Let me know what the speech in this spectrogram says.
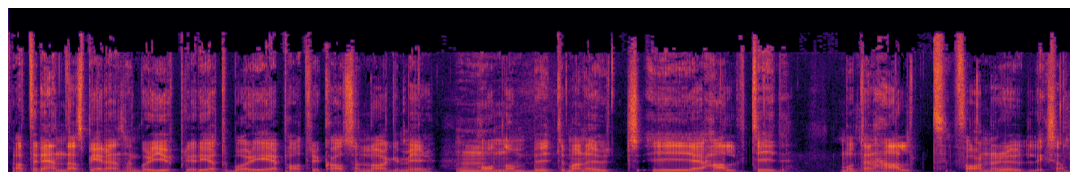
Att den enda spelaren som går i djupled i Göteborg är Patrik Karlsson Lagemyr. Honom byter man ut i halvtid mot en halt Farnerud liksom.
